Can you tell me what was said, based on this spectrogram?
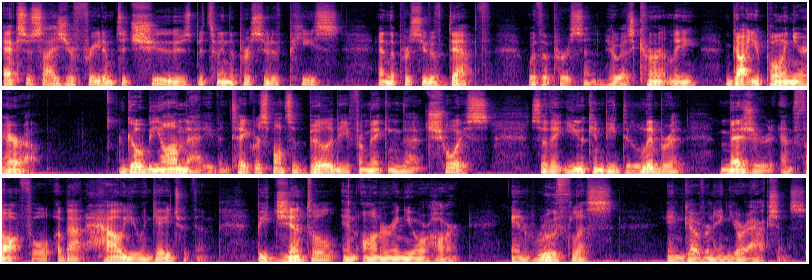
Exercise your freedom to choose between the pursuit of peace and the pursuit of depth with a person who has currently got you pulling your hair out. Go beyond that, even. Take responsibility for making that choice so that you can be deliberate, measured, and thoughtful about how you engage with them. Be gentle in honoring your heart and ruthless in governing your actions.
